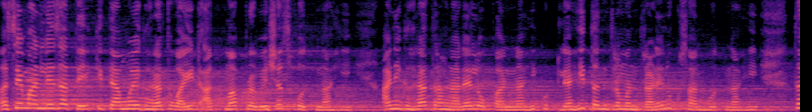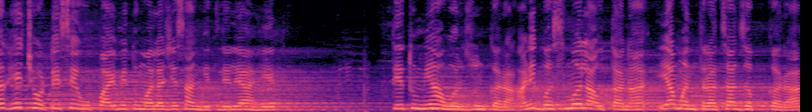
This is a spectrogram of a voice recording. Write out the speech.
असे मानले जाते की त्यामुळे घरात वाईट आत्मा प्रवेशच होत नाही आणि घरात राहणाऱ्या लोकांनाही कुठल्याही तंत्रमंत्राने नुकसान होत नाही. तर हे छोटेसे उपाय मी तुम्हाला जे सांगितलेले आहेत ते तुम्ही आवर्जून करा आणि भस्म लावताना या मंत्राचा जप करा.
